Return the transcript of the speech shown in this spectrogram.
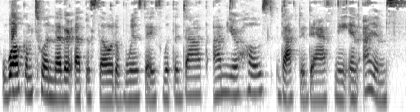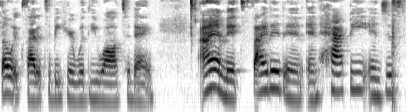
Welcome to another episode of Wednesdays with the Doc. I'm your host, Dr. Daphne, and I am so excited to be here with you all today. I am excited and, and happy and just,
